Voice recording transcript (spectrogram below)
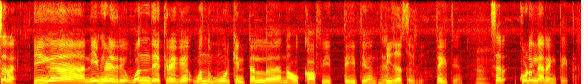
ಸರ್ ಈಗ ನೀವು ಹೇಳಿದ್ರಿ ಒಂದು ಎಕರೆಗೆ ಒಂದು ಮೂರು ಕ್ವಿಂಟಲ್ ನಾವು ಕಾಫಿ ತೆಗಿತೀವಿ ಅಂತ. ಬೀಜ ತೆಗಿತೀವಿ ತೆಗಿತೀವಿ ಅಂತ. ಸರ್ ಕೊಡಗಿನಾರ ಹೆಂಗೆ ತೆಗಿತಾರೆ?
